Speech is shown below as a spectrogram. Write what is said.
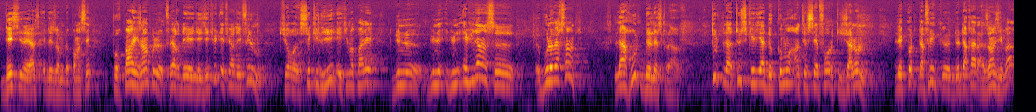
des cinéastes et des hommes de pensée pour par exemple faire des, études et faire des films sur ce qu'il dit et qui me paraît d'une évidence euh, bouleversante la route de l'esclave, tout, ce qu'il y a de commun entre ces forts qui jalonnent les côtes d'Afrique de Dakar à Zanzibar,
